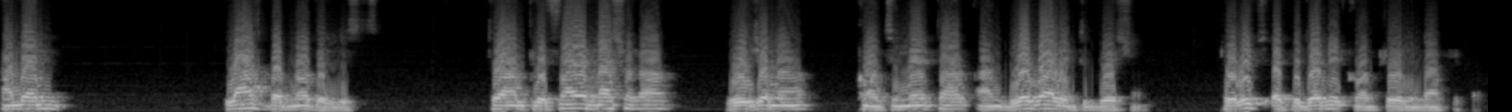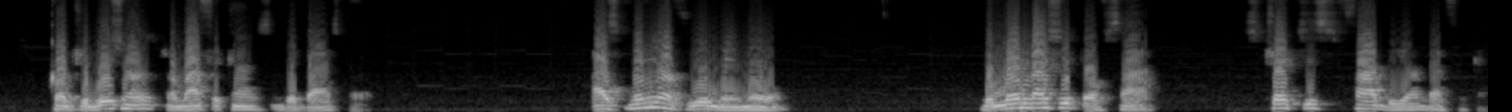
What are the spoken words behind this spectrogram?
And then, last but not the least, to amplify national, regional, continental, and global integration to reach epidemic control in Africa contributions from Africans in the diaspora. As many of you may know, the membership of SARC stretches far beyond Africa.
